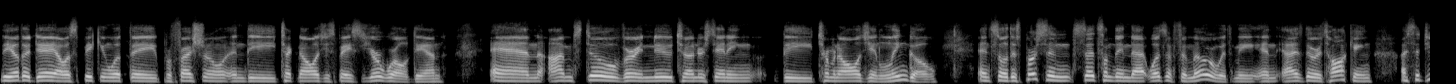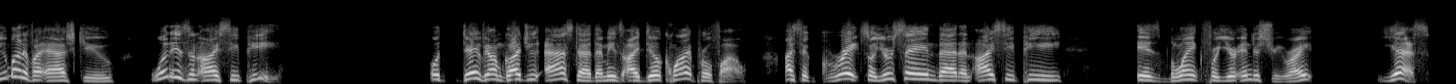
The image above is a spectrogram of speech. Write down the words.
the other day, I was speaking with a professional in the technology space, your world, Dan, and I'm still very new to understanding the terminology and lingo. And so this person said something that wasn't familiar with me. And as they were talking, I said, Do you mind if I ask you, what is an ICP? Well, Dave, I'm glad you asked that. That means ideal client profile. I said, Great. So you're saying that an ICP is blank for your industry, right? Yes.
